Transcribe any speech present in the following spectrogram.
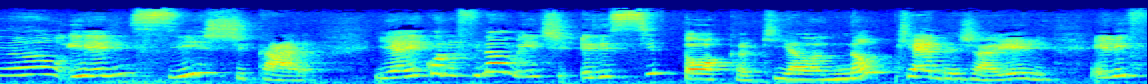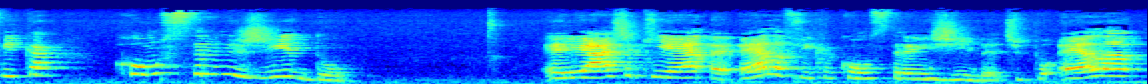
não. E ele insiste, cara. E aí quando finalmente ele se toca que ela não quer beijar ele, ele fica constrangido. Ele acha que ela, é, ela fica constrangida, tipo, ela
